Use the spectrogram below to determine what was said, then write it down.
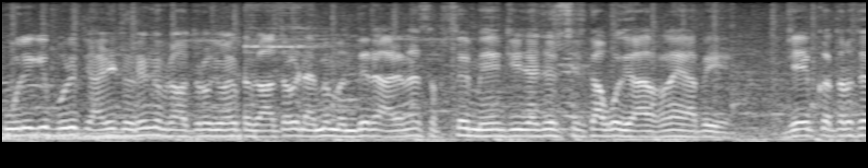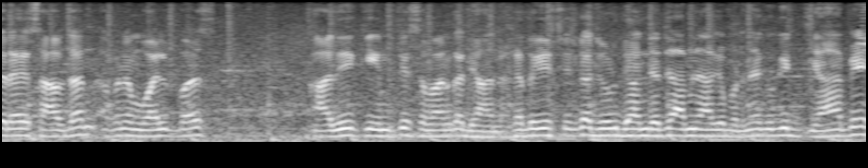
पूरी की पूरी तैयारी चल रही है नवरात्रों के बाद नवरात्रों के टाइम में मंदिर आ रहे हैं ना, सबसे मेन चीज़ है जो इस चीज़ का आपको ध्यान रखना है यहाँ पे ये। जेब कतरों से रहे, सावधान अपने मोबाइल पर्स आदि कीमती सामान का ध्यान रखें। तो इस चीज़ का ज़रूर ध्यान देते हैं आपने आगे बढ़ना है, क्योंकि यहाँ पे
